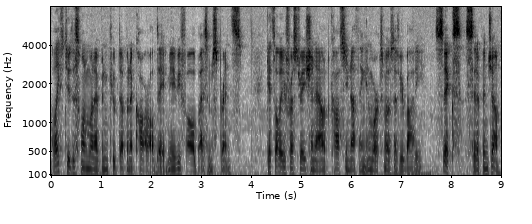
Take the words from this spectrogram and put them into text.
I like to do this one when I've been cooped up in a car all day, maybe followed by some sprints. Gets all your frustration out, costs you nothing, and works most of your body. 6. Sit up and jump.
